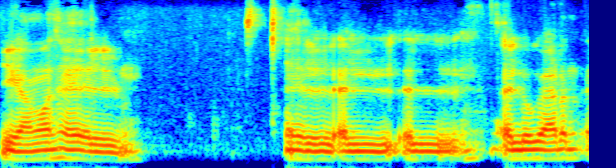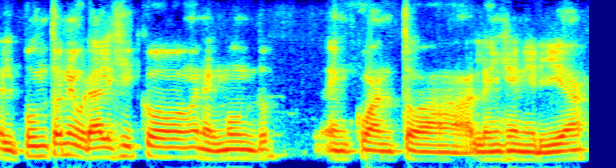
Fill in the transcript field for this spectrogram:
digamos, el, el, el, el, lugar, el punto neurálgico en el mundo en cuanto a la ingeniería.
